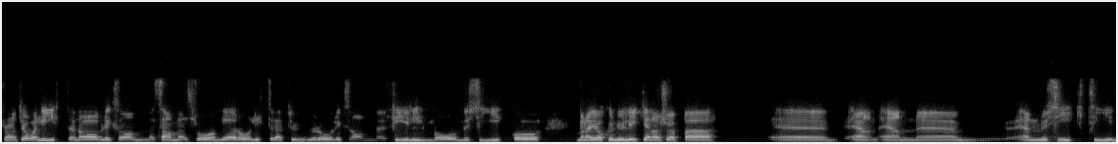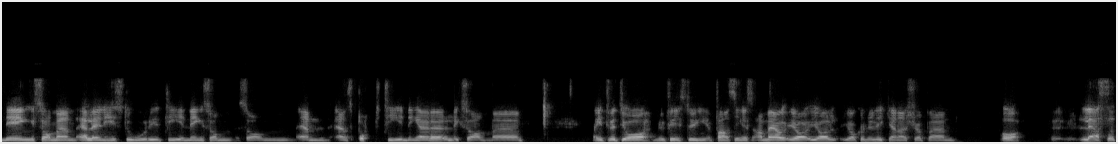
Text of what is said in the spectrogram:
från att jag var liten av liksom, samhällsfrågor och litteratur och liksom, film och musik. Och, jag, menar, jag kunde ju lika gärna köpa eh, en, en eh, en musiktidning som en, eller en historietidning som, som en, en sporttidning. Eller liksom, eh, inte vet jag, nu finns det ju, fanns inget. men jag, jag, jag, kunde lika gärna köpa en, ja, läsa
